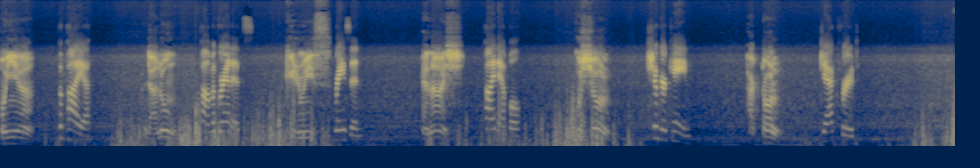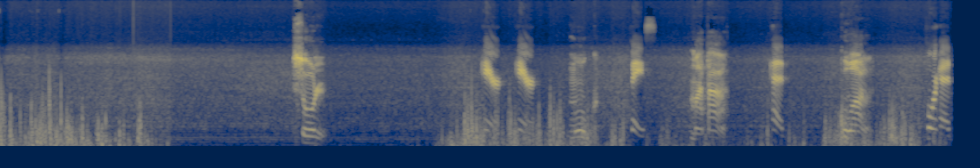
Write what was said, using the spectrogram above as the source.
Hoya. Papaya. Dalung. Pomegranates. Kirmis. Raisin. Anash. Pineapple. Kushol. Sugar cane. Hatol. Jackfruit. Soul hair, hair. Muk. Face. Mata. Head. Kual. Forehead.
